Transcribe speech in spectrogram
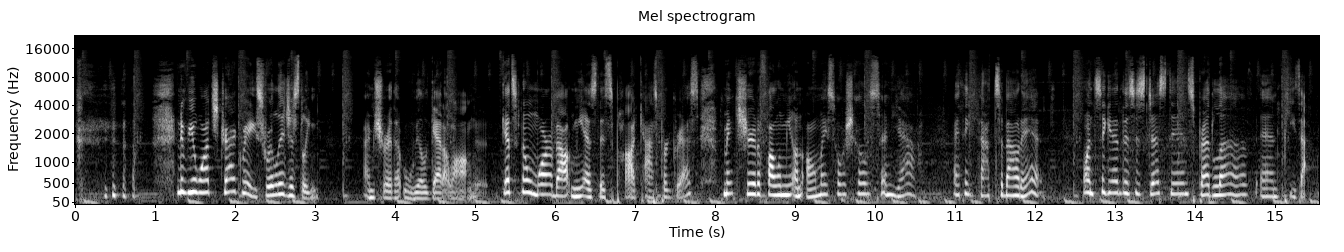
and if you watch Drag Race religiously, I'm sure that we'll get along. Get to know more about me as this podcast progresses. Make sure to follow me on all my socials, and yeah, I think that's about it. Once again, this is Justin. Spread love and peace out.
